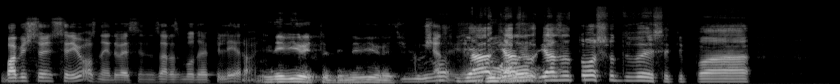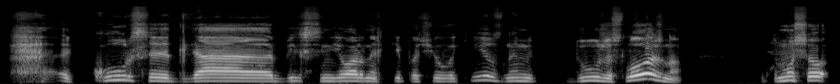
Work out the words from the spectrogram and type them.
Бабіч сьогодні серйозний, дивись, він зараз буде апелірувати. Не вірить тобі, не вірить. Ну, я, Ну, я, але- за, я за те, що дивися, типа курси для більш сеньорних, типу, чуваків, з ними дуже сложно, тому що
